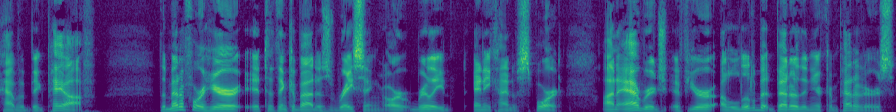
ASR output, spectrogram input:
have a big payoff. The metaphor here to think about is racing, or really any kind of sport. On average, if you're a little bit better than your competitors,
